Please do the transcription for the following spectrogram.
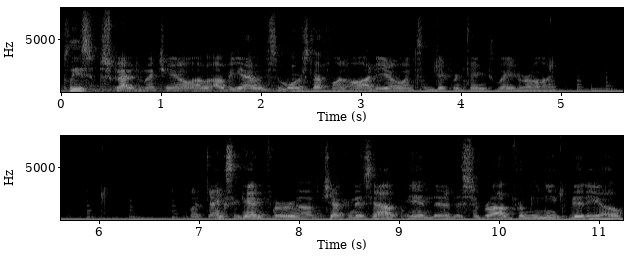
please subscribe to my channel. I'll, I'll, be having some more stuff on audio and some different things later on. But thanks again for uh, checking this out. And uh, this is Rob from Unique Video.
